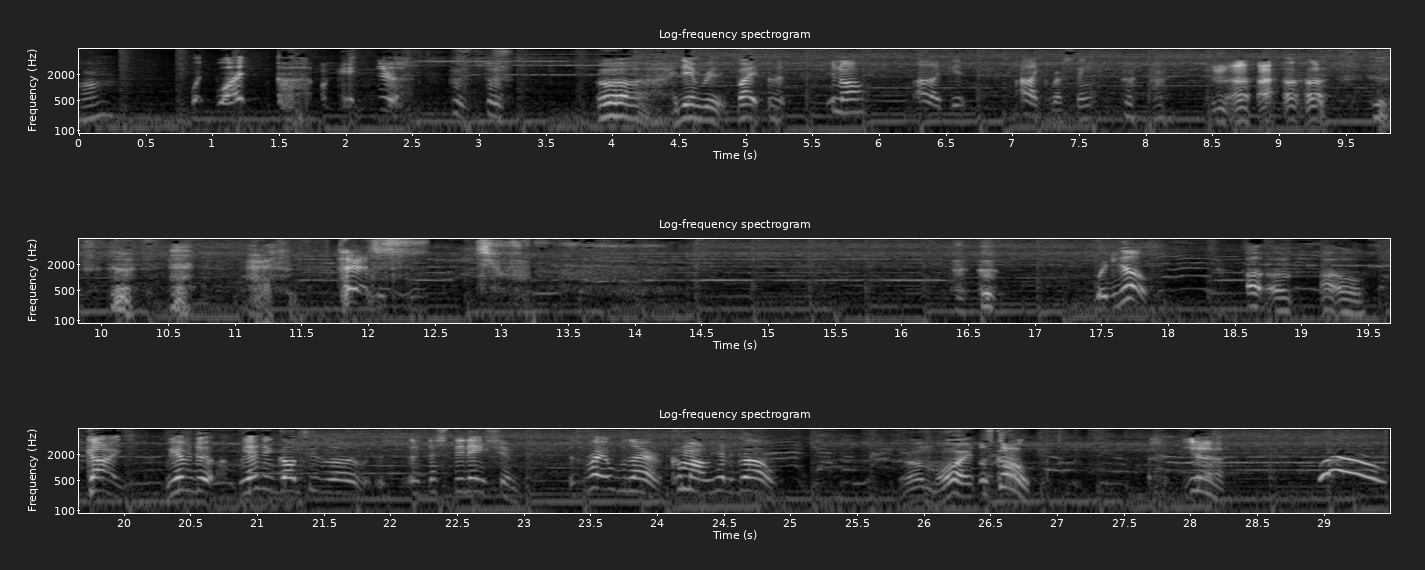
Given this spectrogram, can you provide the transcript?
Huh? Wait, what? Uh, okay. Uh, I didn't really fight, but, you know, I like it. I like wrestling. Where'd you go? Uh-oh, uh-oh. Guys, we have to, we have to go to the destination. It's right over there. Come on, we have to go. Um, alright, let's go. Yeah. Woo!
